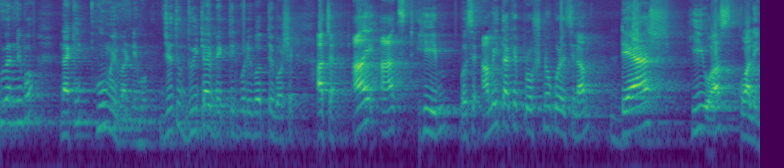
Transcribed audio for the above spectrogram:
এবার নিব নাকি হুম এবার নিব। যেহেতু দুইটাই ব্যক্তির পরিবর্তে বসে। আচ্ছা আই আক্সড হিম বলছে, আমি তাকে প্রশ্ন করেছিলাম ড্যাশ হি ওয়াজ কলিং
